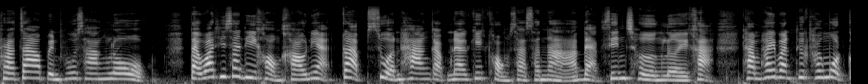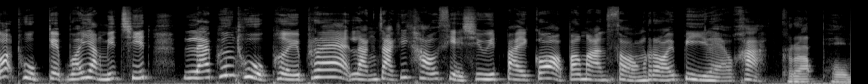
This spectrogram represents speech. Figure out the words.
พระเจ้าเป็นผู้สร้างโลก แต่ว่าทฤษฎีของเขาเนี่ยกลับสวนทางกับแนวคิดของศาสนาแบบสิ้นเชิงเลยค่ะทำให้บันทึกทั้งหมดก็ถูกเก็บไว้อย่างมิดชิด และเพิ่งถูกเผยแพร่หลังจากที่เขาเสียชีวิตไปก็ประมาณ 200 ปีแล้วค่ะ ครับผม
